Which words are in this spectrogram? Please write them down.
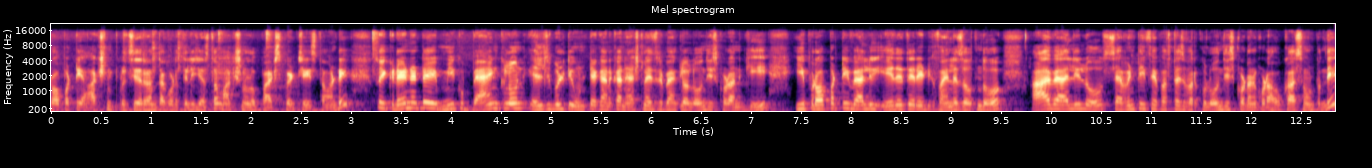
ప్రాపర్టీ ఆక్షన్ ప్రొసీజర్ అంతా కూడా తెలియజేస్తాం. ఆక్షన్లో పార్టిసిపేట్ చేస్తామండి. సో ఇక్కడ ఏంటంటే మీకు బ్యాంక్ లోన్ ఎలిజిబిలిటీ ఉంటే కనుక నేషనలైజ్డ్ బ్యాంక్లో లోన్ తీసుకోవడానికి ఈ ప్రాపర్టీ వాల్యూ ఏదైతే రేటుకి ఫైనలైజ్ అవుతుందో ఆ వాల్యూలో సెవెంటీ ఫైవ్ పర్సెంటేజ్ వరకు లోన్ తీసుకోవడానికి కూడా అవకాశం ఉంటుంది.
